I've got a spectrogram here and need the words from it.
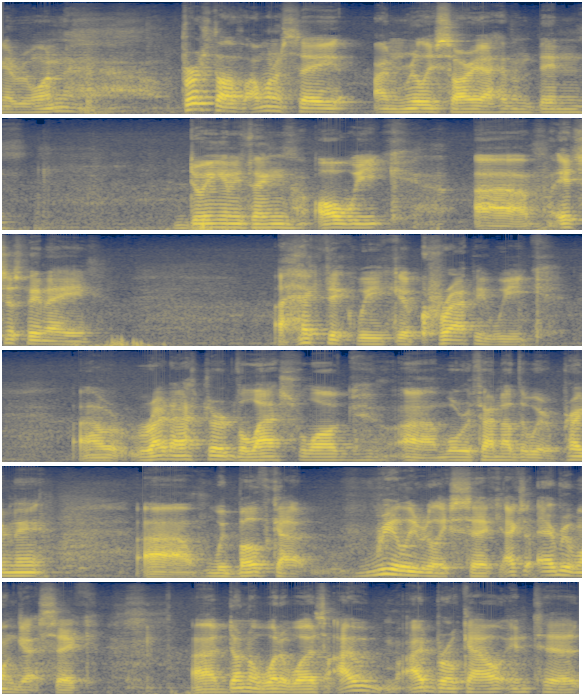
everyone. First off, I want to say I'm really sorry I haven't been doing anything all week. Uh, it's just been a a hectic week, a crappy week. Uh, right after the last vlog, uh, where we found out that we were pregnant, uh, we both got really, really sick. Actually, everyone got sick. I don't know what it was. I, I broke out into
